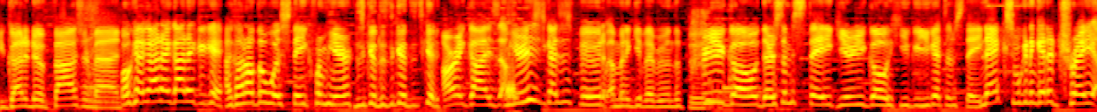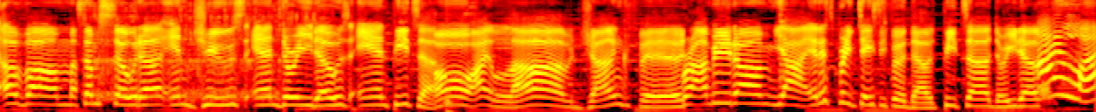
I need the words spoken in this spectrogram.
You got to do it faster, man. Okay, I got it, I got it. Okay, I got all the steak from here. This is good, this is good, this is good. All right, guys, here's you guys' food. I'm going to give everyone the food. Here you go. There's some steak. Here you go. You, you get some steak. Next, we're going to get a tray of um some soda and juice and Doritos and pizza. Oh, I love junk food. Bro, I mean, um, yeah, it is pretty tasty food, though. Pizza, Doritos. I like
